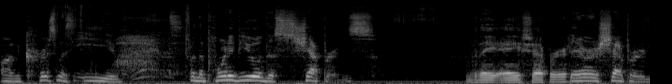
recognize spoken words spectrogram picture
on Christmas Eve from the point of view of the shepherds. Were they a shepherd? They were a shepherd.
